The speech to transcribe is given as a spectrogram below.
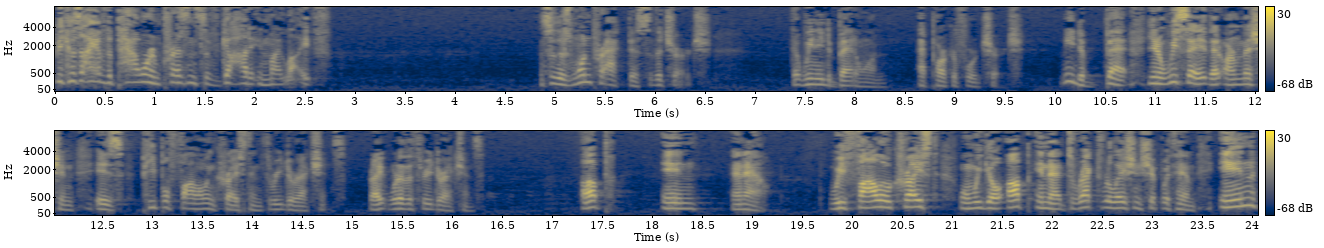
because I have the power power and presence of God in my life. And so there's one practice of the church that we need to bet on at Parker Ford Church. We need to bet. You know, we say that our mission is people following Christ in three directions. right? What are the three directions? Up, in, and out. We follow Christ when we go up in that direct relationship with Him, in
